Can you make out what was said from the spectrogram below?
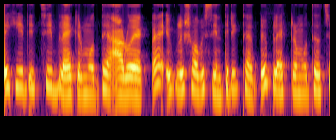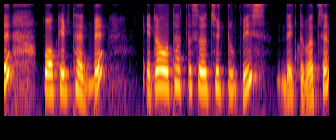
দেখিয়ে দিচ্ছি ব্ল্যাকের মধ্যে আরও একটা। এগুলি সবই সিনথেটিক থাকবে। ব্ল্যাকটার মধ্যে হচ্ছে পকেট থাকবে। এটাও থাকতেছে হচ্ছে টু পিস দেখতে পাচ্ছেন?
